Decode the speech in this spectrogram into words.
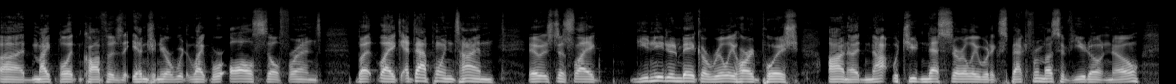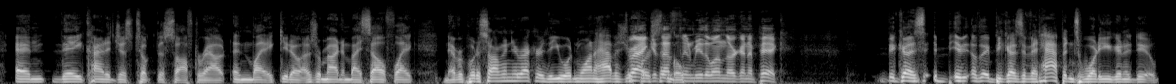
Uh, Mike Plotnikoff is the engineer. We're, like we're all still friends. But like at that point in time, it was just like you need to make a really hard push on a not what you necessarily would expect from us if you don't know. And they kind of just took the soft route. And like, you know, I was reminding myself, like, never put a song on your record that you wouldn't want to have as your Right, first because that's going to be the one they're going to pick. Because because if it happens, what are you going to do?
